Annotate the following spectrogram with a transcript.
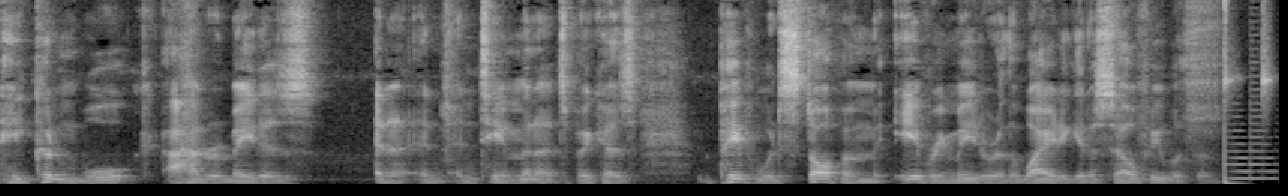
he couldn't walk 100 meters in, a, in, in 10 minutes because people would stop him every meter of the way to get a selfie with him.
